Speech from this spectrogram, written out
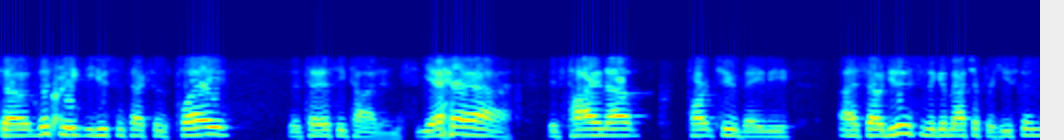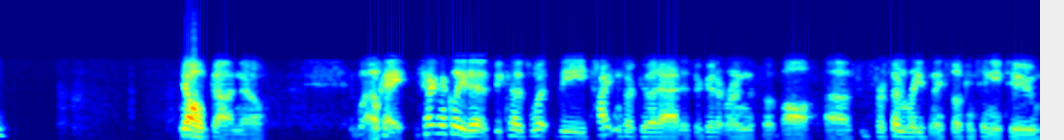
So this Right. week the Houston Texans play the Tennessee Titans. Yeah, it's tying up. Part two, baby. Uh, so do you think this is a good matchup for Houston? Oh God, no. Well, Okay, technically it is because what the Titans are good at is they're good at running the football. Uh, for some reason, they still continue to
